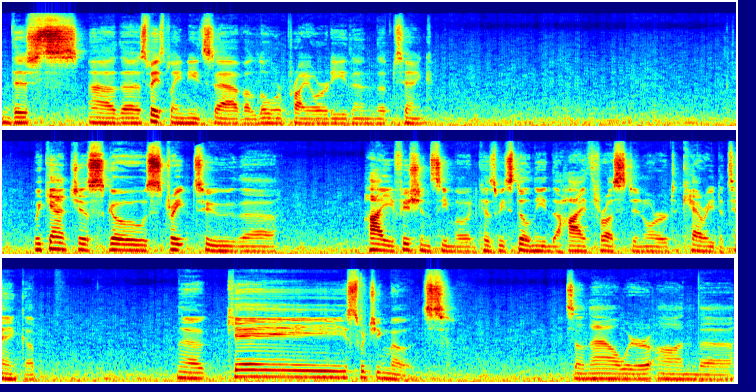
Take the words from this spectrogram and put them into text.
This, uh, the spaceplane needs to have a lower priority than the tank. We can't just go straight to the high efficiency mode because we still need the high thrust in order to carry the tank up. Okay, switching modes. So now we're on the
